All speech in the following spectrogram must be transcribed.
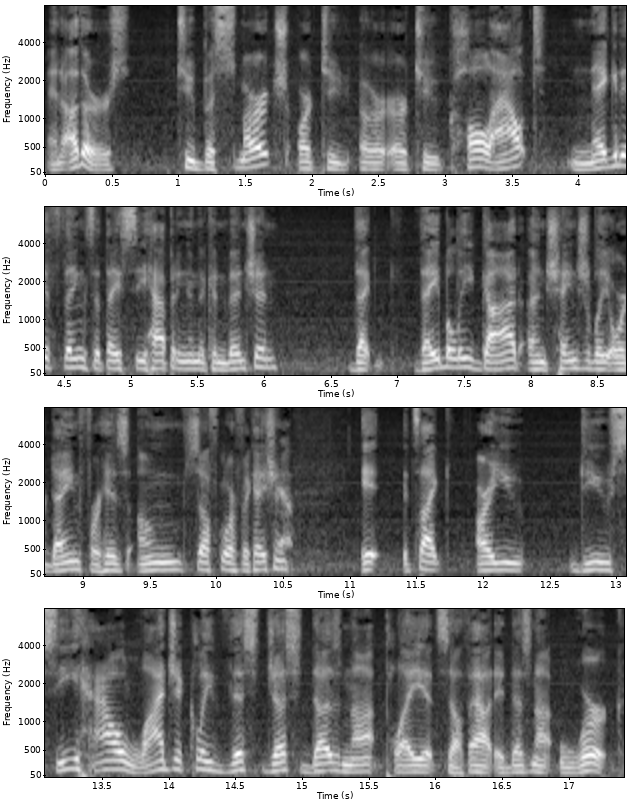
and others to besmirch or to or, or to call out negative things that they see happening in the convention that they believe God unchangeably ordained for His own self glorification. Yeah. It it's like, are you? Do you see how logically this just does not play itself out? It does not work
